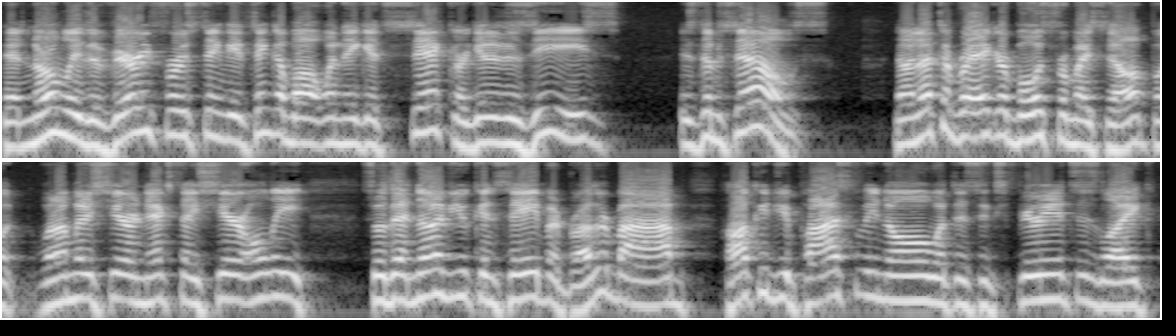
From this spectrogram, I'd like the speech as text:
that normally the very first thing they think about when they get sick or get a disease is themselves. Now, not to brag or boast for myself, but what I'm going to share next, I share only so that none of you can say, but Brother Bob, how could you possibly know what this experience is like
